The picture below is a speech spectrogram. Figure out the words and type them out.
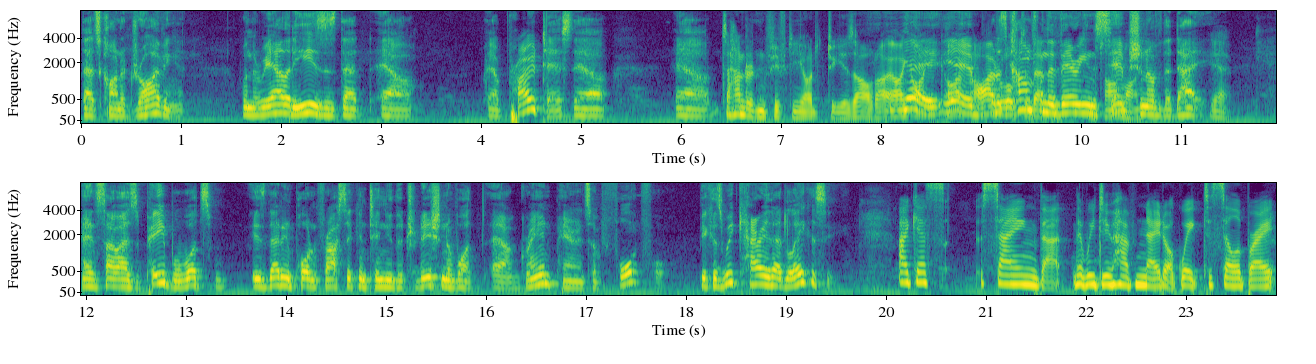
that's kind of driving it? When the reality is is that our our protest, our our It's 150 odd years old. I, I, yeah, I, yeah, I, but I've it's come from the very timeline. inception of the day. Yeah. And so, as a people, what's is that important for us to continue the tradition of what our grandparents have fought for? Because we carry that legacy. I guess saying that that we do have NAIDOC week to celebrate.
